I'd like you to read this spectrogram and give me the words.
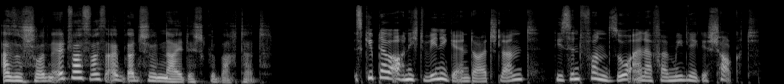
also schon etwas, was einem ganz schön neidisch gemacht hat. Es gibt aber auch nicht wenige in Deutschland, die sind von so einer Familie geschockt.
